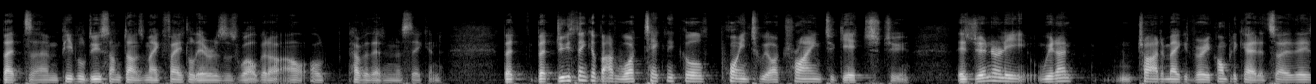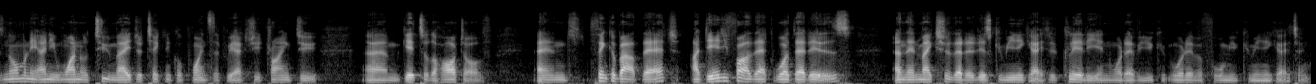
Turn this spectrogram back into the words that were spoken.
But um, people do sometimes make fatal errors as well, but I'll, I'll cover that in a second. But, but do think about what technical point we are trying to get to. There's generally, we don't try to make it very complicated, so there's normally only one or two major technical points that we're actually trying to um, get to the heart of. And think about that, identify that, what that is, and then make sure that it is communicated clearly in whatever, you, whatever form you're communicating.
